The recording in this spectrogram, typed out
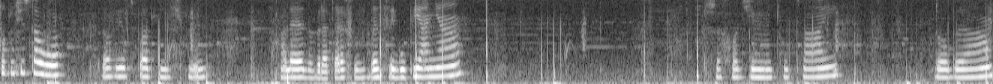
Co tu się stało? Prawie odpadliśmy. Ale dobra, teraz już bez wygłupiania. Przechodzimy tutaj. Dobra.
